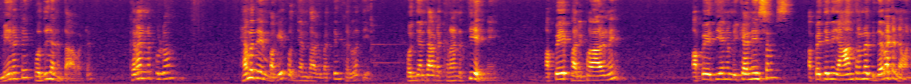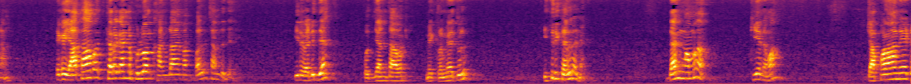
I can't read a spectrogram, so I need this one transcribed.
මේ රටේ පොදු ජනතාවට කරන්න පුළුවන් හැමදේම වගේ පොදු ජනතාවගේ පැත්තෙන් කරලා තියෙනවා. පොදු ජනතාවට කරන්න තියෙන්නේ අපේ පරිපාලනය අපේ තියෙන මෙකැනිසම්ස් අපේ තියෙන යාන්ත්‍රණ බිඳ වැටෙනවා නම් ඒක යථාවත් කරගන්න පුළුවන් කණ්ඩායමක් බල ඡන්ද දෙන එක. ඊට වැඩි දෙයක් පොදු ජනතාවට මේ ක්‍රමය තුල ඉතිරි කරලා නැහැ. දැන් මම කියනවා ජපානයට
